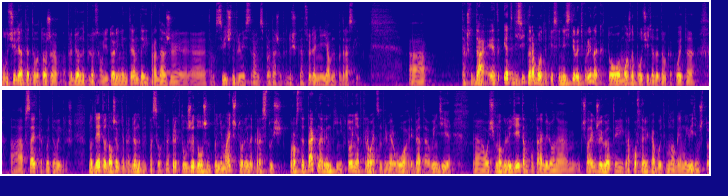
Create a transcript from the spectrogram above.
получили от этого тоже определенный плюс. Аудитория Nintendo и продажи э, там, Switch, например, если сравнить с продажами предыдущей консоли, они явно подросли. А, так что да, это, это действительно работает. Если инвестировать в рынок, то можно получить от этого какой-то а, апсайд, какой-то выигрыш. Но для этого должны быть определенные предпосылки. Во-первых, ты уже должен понимать, что рынок растущий. Просто так на рынке никто не открывается. Например, о, ребята, в Индии а, очень много людей, там полтора миллиона человек живет, и игроков наверняка будет много, и мы видим, что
